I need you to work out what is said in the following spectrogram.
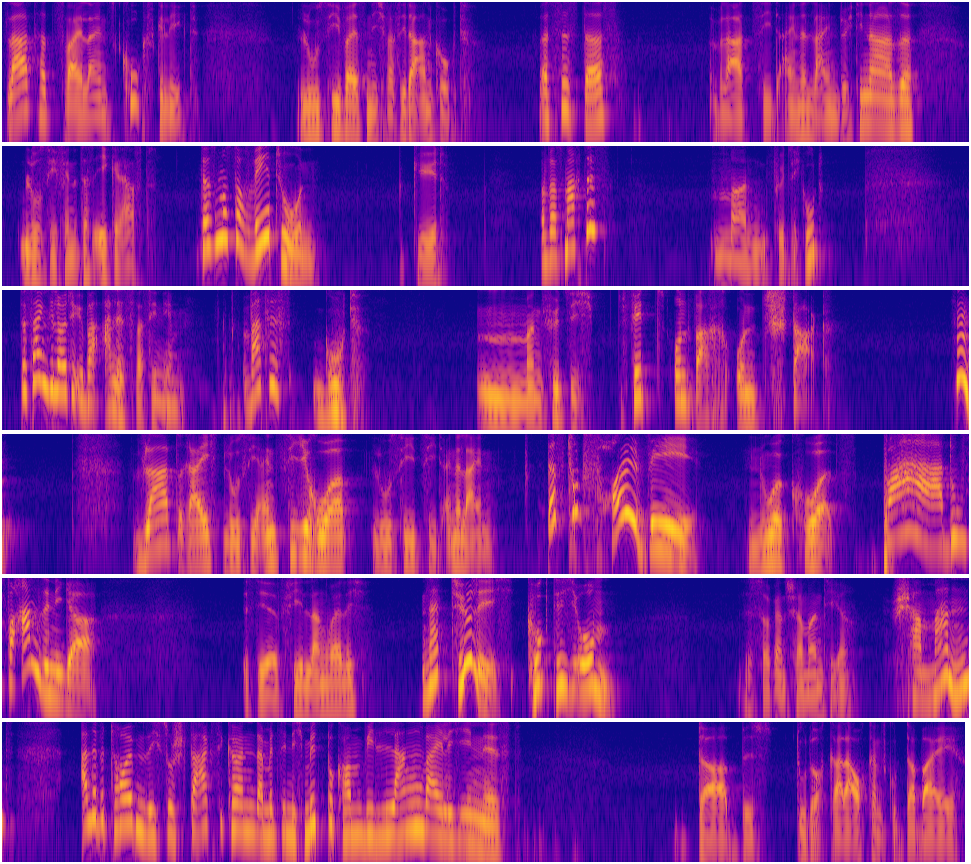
Vlad hat zwei Lines Koks gelegt. Lucy weiß nicht, was sie da anguckt. Was ist das? Vlad zieht eine Lein durch die Nase. Lucy findet das ekelhaft. Das muss doch wehtun. Geht. Und was macht es? Man fühlt sich gut. Das sagen die Leute über alles, was sie nehmen. Was ist gut? Man fühlt sich fit und wach und stark. Hm. Vlad reicht Lucy ein Ziehrohr. Lucy zieht eine Lein. Das tut voll weh. Nur kurz. Bah, du Wahnsinniger. Ist dir viel langweilig? Natürlich. Guck dich um. Das ist doch ganz charmant hier. Charmant? Alle betäuben sich so stark sie können, damit sie nicht mitbekommen, wie langweilig ihnen ist. Da bist du doch gerade auch ganz gut dabei.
